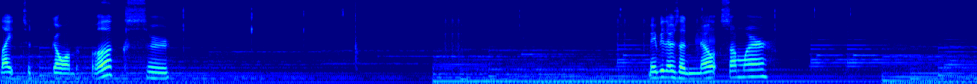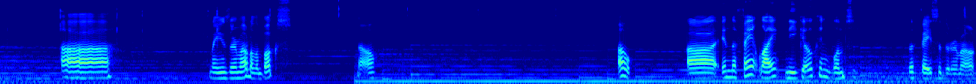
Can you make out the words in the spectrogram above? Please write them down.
light to go on the books, or... Maybe there's a note somewhere? Uh... Can I use the remote on the books? No. Oh. Uh, in the faint light, Niko can glimpse the face of the remote.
